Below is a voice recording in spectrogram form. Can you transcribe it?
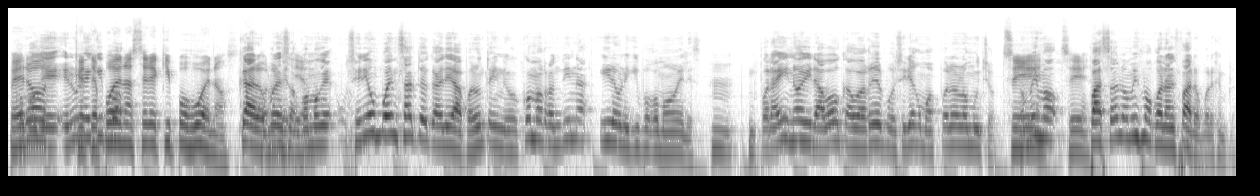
Pero que, que en un te equipo- pueden hacer equipos buenos. Claro, por eso, que como que sería un buen salto de calidad para un técnico como Rondina ir a un equipo como Vélez. tienen. Mm. Por ahí no ir a Boca o a River porque sería como exponerlo mucho. Sí, lo mismo, sí. pasó lo mismo con Alfaro, por ejemplo.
